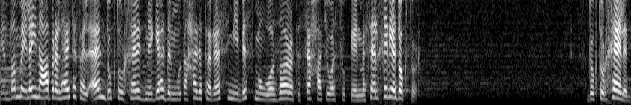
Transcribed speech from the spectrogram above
ينضم إلينا عبر الهاتف الآن دكتور خالد مجاهد المتحدث الرسمي باسم وزارة الصحة والسكان. مساء الخير يا دكتور. دكتور خالد.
